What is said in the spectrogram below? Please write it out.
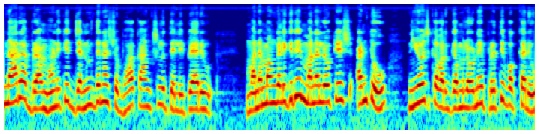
నారా బ్రాహ్మణికి జన్మదిన శుభాకాంక్షలు తెలిపారు. మన మంగళగిరి మన లోకేష్ అంటూ నియోజకవర్గంలోని ప్రతి ఒక్కరూ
